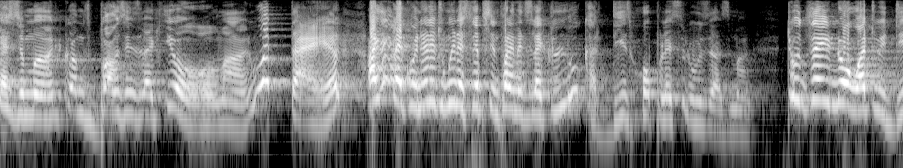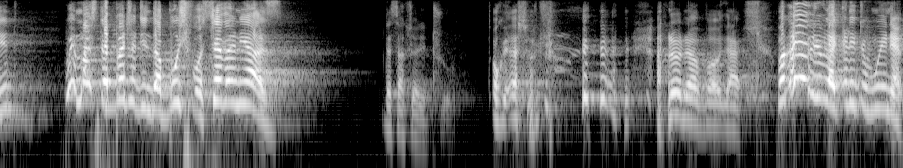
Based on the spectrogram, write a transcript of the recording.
Yes, the man comes bouncing. He's like, yo, man, what the hell? I think like when Eddie Tumwine steps in parliament, it's like, look at these hopeless losers, man. Do they know what we did? We must have masturbated in the bush for seven years. That's actually true. Okay, that's not true. I don't know about that. But can you believe like Eddie Tumwine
